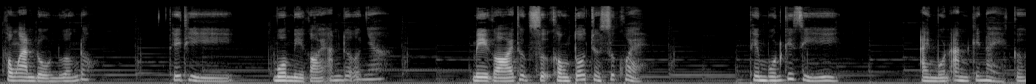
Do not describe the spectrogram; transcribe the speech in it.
Không ăn đồ nướng đâu. Thế thì mua mì gói ăn đỡ nhá. Mì gói thực sự không tốt cho sức khỏe. Thế muốn cái gì? Anh muốn ăn cái này cơ.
